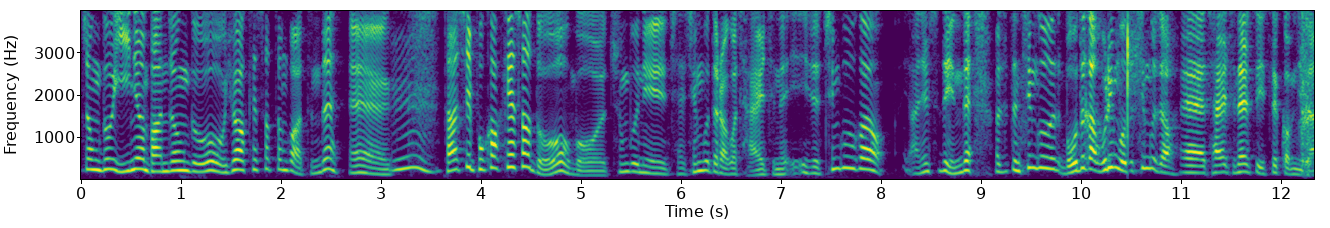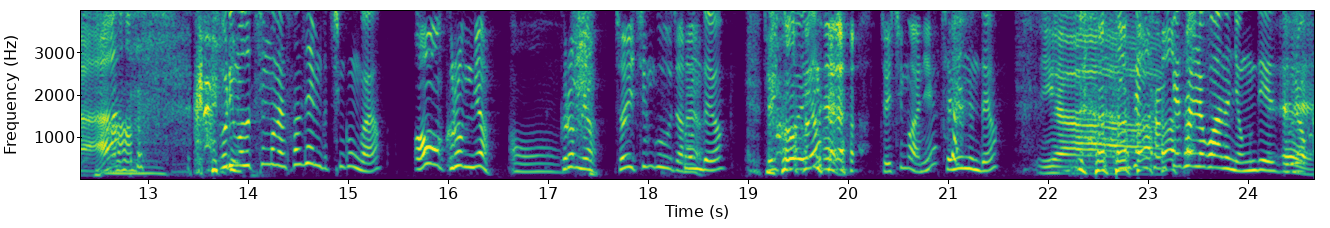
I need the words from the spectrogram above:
정도 2년 반 정도 휴학했었던 것 같은데 예, 음. 다시 복학해서도 뭐 충분히 제 친구들하고 잘 지내 이제 친구가 아닐 수도 있는데 어쨌든 친구 모두가 우리 모두 친구죠. 예, 잘 지낼 수 있을 겁니다. 아. 우리 모두 친구면 선생님도 친구인가요? 어, 그럼요. 어. 그럼요. 저희 친구잖아요. 좋은데요? 저희 저요? 네. 저희 친구 아니에요? 재밌는데요? 이야. 인생 젊게 살려고 하는 영디의 네. 노력. 네.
